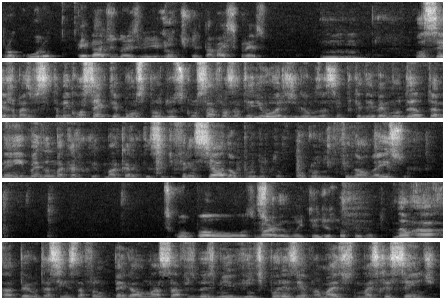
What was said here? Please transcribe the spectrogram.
procuro pegar de 2020, então. que ele está mais fresco. Uhum. Ou seja, mas você também consegue ter bons produtos com safras anteriores, digamos assim, porque daí vai mudando também e vai dando uma, uma característica diferenciada ao produto, ao produto final, não é isso? Desculpa, Osmar, eu não entendi a sua pergunta. Não, a, a pergunta é assim: você está falando pegar uma safra de 2020, por exemplo, a mais, mais recente.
